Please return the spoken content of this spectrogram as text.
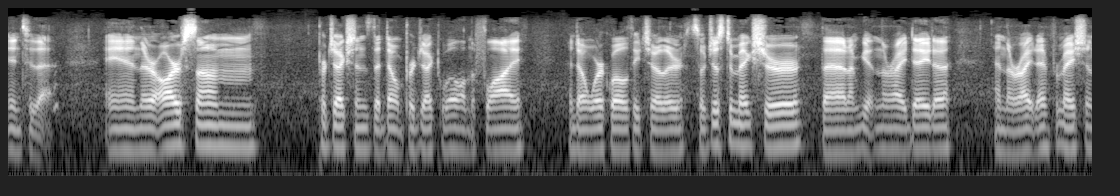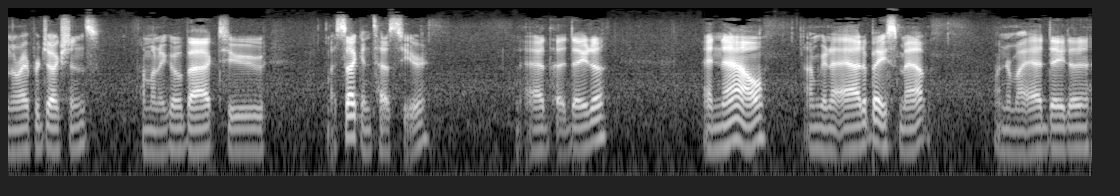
into that. And there are some projections that don't project well on the fly and don't work well with each other. So just to make sure that I'm getting the right data and the right information, the right projections, I'm going to go back to my second test here, add that data, and now I'm going to add a base map under my add data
